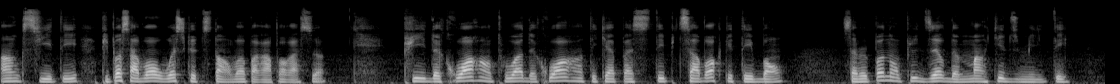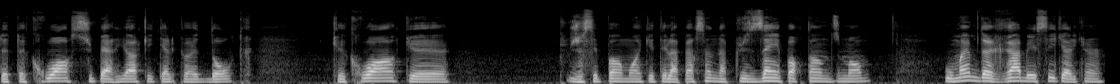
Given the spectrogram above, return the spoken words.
anxiété, puis pas savoir où est-ce que tu t'en vas par rapport à ça. Puis de croire en toi, de croire en tes capacités, puis de savoir que tu es bon, ça ne veut pas non plus dire de manquer d'humilité, de te croire supérieur que quelqu'un d'autre, que croire que, je sais pas moi, que tu la personne la plus importante du monde, ou même de rabaisser quelqu'un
